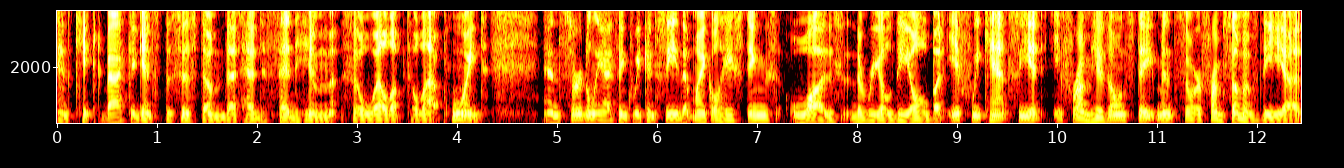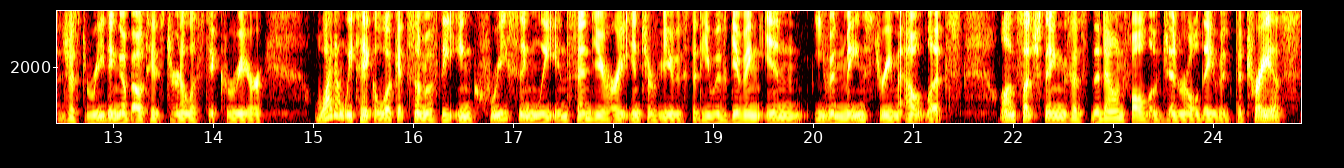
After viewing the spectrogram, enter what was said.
and kicked back against the system that had fed him so well up till that point. And certainly, I think we can see that Michael Hastings was the real deal. But if we can't see it from his own statements or from some of the uh, just reading about his journalistic career, why don't we take a look at some of the increasingly incendiary interviews that he was giving in even mainstream outlets on such things as the downfall of General David Petraeus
